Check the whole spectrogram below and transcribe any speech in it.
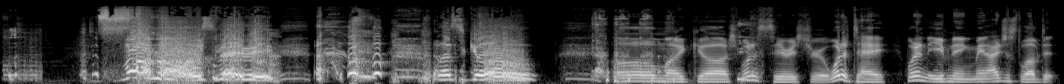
Vamos, baby! Let's go! Oh my gosh, what a series, Drew! What a day! What an evening, man! I just loved it.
